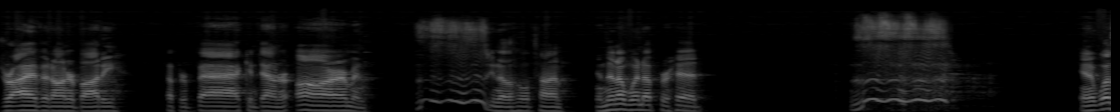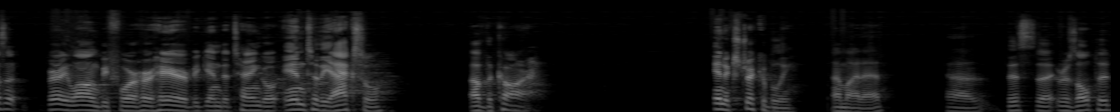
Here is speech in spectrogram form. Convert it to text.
drive it on her body, up her back, and down her arm, and you know, the whole time. And then I went up her head. And it wasn't very long before her hair began to tangle into the axle of the car. Inextricably, I might add. Uh, this uh, resulted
